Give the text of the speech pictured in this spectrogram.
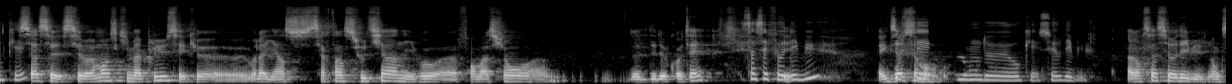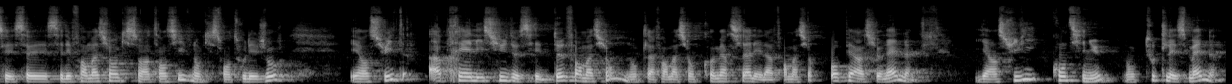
Okay. Ça c'est vraiment ce qui m'a plu, c'est que voilà il y a un certain soutien niveau formation des deux côtés. Ça c'est fait au début? Exactement. Long de... Ok, c'est au début? Alors ça, c'est au début. Donc c'est des formations qui sont intensives, donc qui sont tous les jours. Et ensuite, après l'issue de ces deux formations, donc la formation commerciale et la formation opérationnelle, il y a un suivi continu, donc toutes les semaines.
